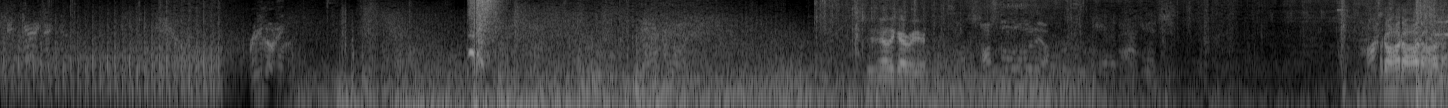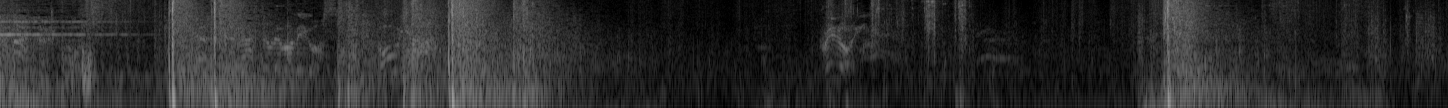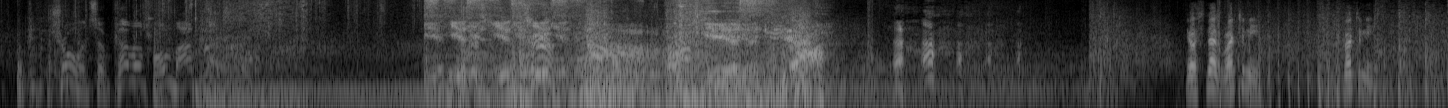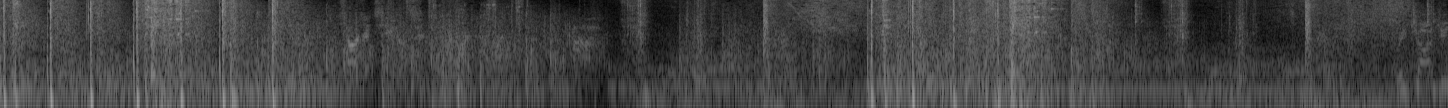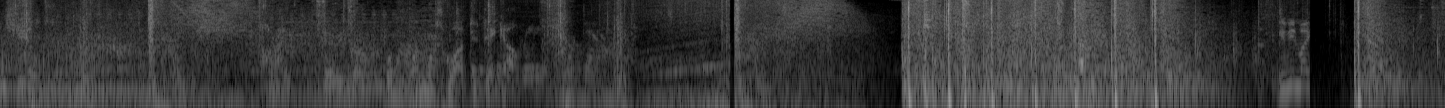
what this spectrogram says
Engaging. Reloading. down one. There's another guy right here. Hostile over there. Hold on, hold on, hold on, hold on. After them, amigos. Booyah! Reloading. Throwing some cover for my brother. Yes, yes, yes. Yo, Snug, run to me. Run to me. Charging shields. Recharging shields. All right, very good. Only one more squad to take out. Give me my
